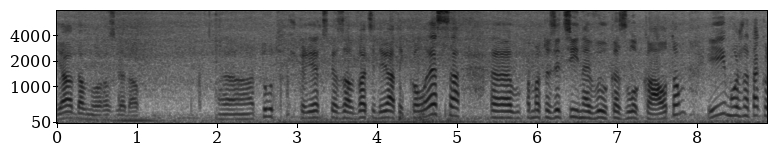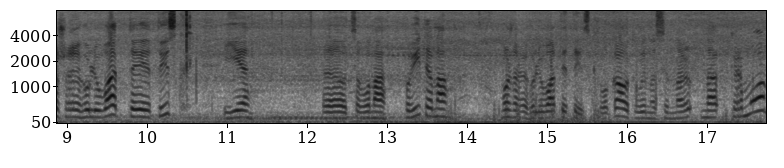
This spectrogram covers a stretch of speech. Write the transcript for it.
я давно розглядав. Е, Тут, як сказав, 29 колеса, е, амортизаційна вилка з локаутом, і можна також регулювати тиск. Є е, це вона повітряна, можна регулювати тиск. Локаут виносить на, на кермо.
